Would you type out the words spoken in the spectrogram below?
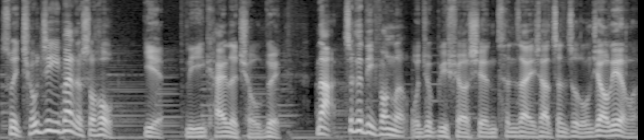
所以球季一半的时候也离开了球队。那这个地方呢，我就必须要先称赞一下郑志龙教练了，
